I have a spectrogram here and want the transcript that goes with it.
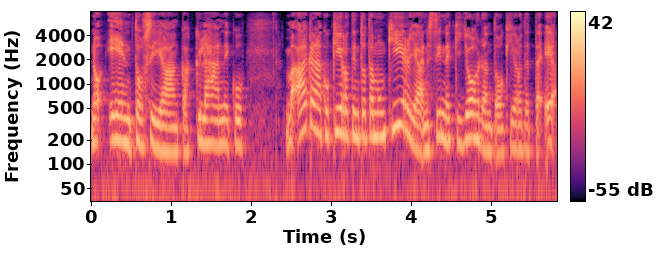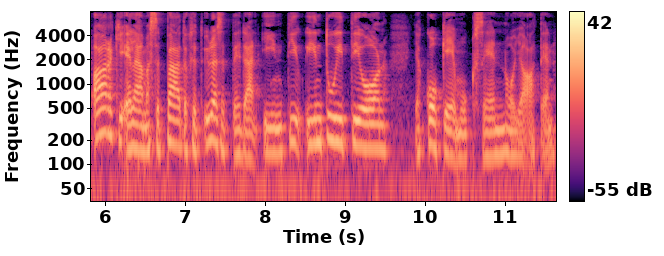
No en tosiaankaan. Kyllähän niin kuin, Mä aikanaan kun kirjoitin tuota mun kirjaa, niin sinnekin johdantoon kirjoitin, että e- arkielämässä päätökset yleensä tehdään inti, intuitioon ja kokemukseen nojaten.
